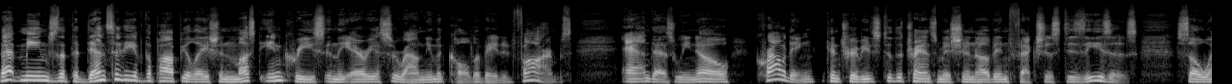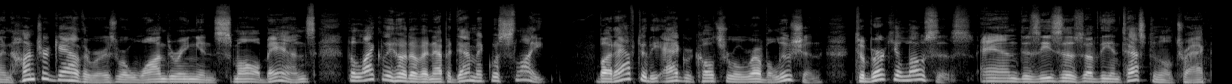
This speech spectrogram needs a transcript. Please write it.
That means that the density of the population must increase in the area surrounding the cultivated farms. And as we know, crowding contributes to the transmission of infectious diseases. So when hunter gatherers were wandering in small bands, the likelihood of an epidemic was slight. But after the agricultural revolution, tuberculosis and diseases of the intestinal tract,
